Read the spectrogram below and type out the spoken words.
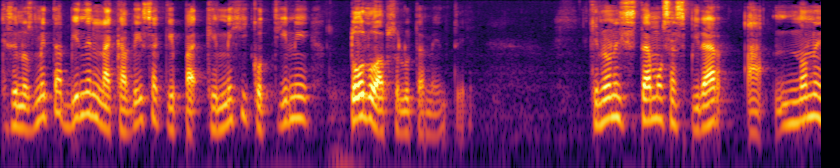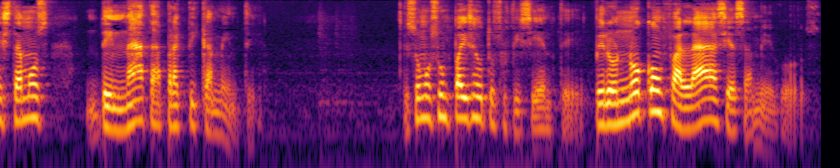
Que se nos meta bien en la cabeza que, que México tiene todo absolutamente. Que no necesitamos aspirar a... No necesitamos de nada prácticamente. Que somos un país autosuficiente, pero no con falacias, amigos.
